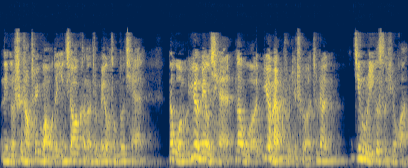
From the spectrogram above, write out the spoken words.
那个市场推广、我的营销可能就没有这么多钱。那我越没有钱，那我越卖不出去车，就这样进入了一个死循环。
